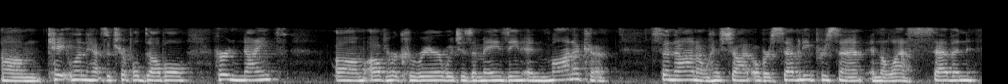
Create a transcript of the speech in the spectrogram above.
Um, Caitlin has a triple double, her ninth um, of her career, which is amazing. And Monika Czinano has shot over 70% in the last seven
